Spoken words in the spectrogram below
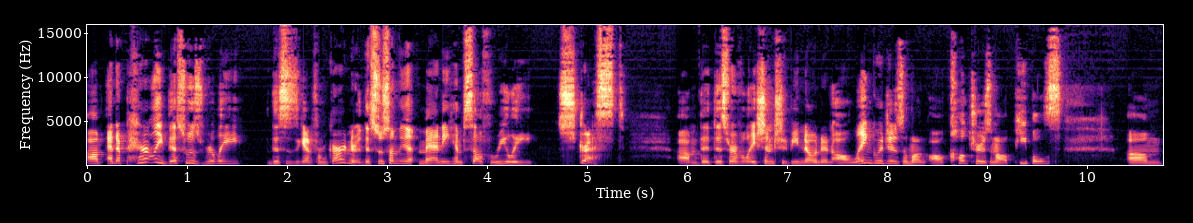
Um, and apparently this was really, this is again from Gardner, this was something that Mani himself really stressed. Um, that this revelation should be known in all languages, among all cultures and all peoples. Um,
